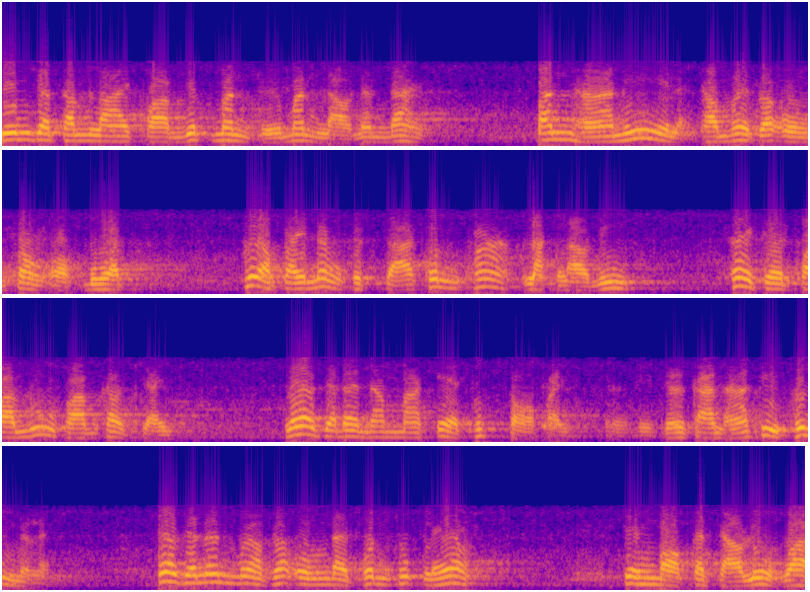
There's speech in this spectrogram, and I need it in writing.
จึงจะทำลายความยึดมั่นถือมั่นเหล่านั้นได้ ปัญหานี้แหละทำให้พระองค์ต้องออกบวชเพื่อไปนั่งศึกษาค้นคว้าหลักเหล่านี้ ให้เกิดความรู้ความเข้าใจ แล้วจะได้นำมาแก้ทุกข์ต่อไปนี่คือการหาที่พึ่งนั่นแหละเพราะฉะนั้นเมื่อพระองค์ได้พ้นทุกข์แล้ว จึงบอกกับเจ้าลูกว่า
